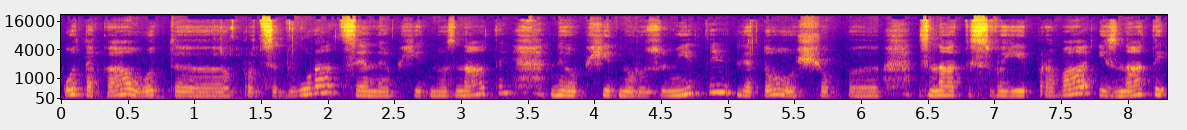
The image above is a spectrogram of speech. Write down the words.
Отака от е, процедура. Це необхідно знати, необхідно розуміти для того, щоб е, знати свої права і знати,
